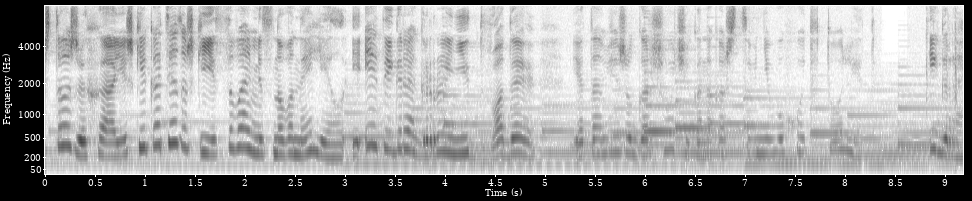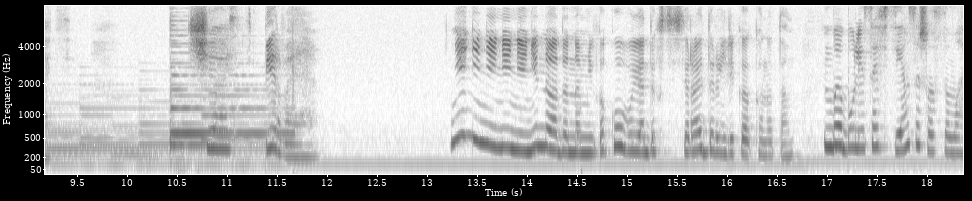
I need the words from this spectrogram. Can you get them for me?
что же, хаюшки, котятушки, с вами снова Неллиэл, и это игра Грыни 2D. Я там вижу горшочек, она, кажется, в него ходит в туалет. Играть. Часть первая. Не-не-не-не-не, не надо нам никакого Яндекс Райдера или как оно там. Бабуля совсем сошла с ума.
